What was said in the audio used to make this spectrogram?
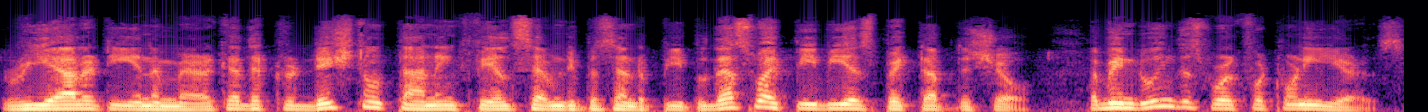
reality in America that traditional planning fails 70% of people. That's why PB has picked up the show. I've been doing this work for 20 years.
